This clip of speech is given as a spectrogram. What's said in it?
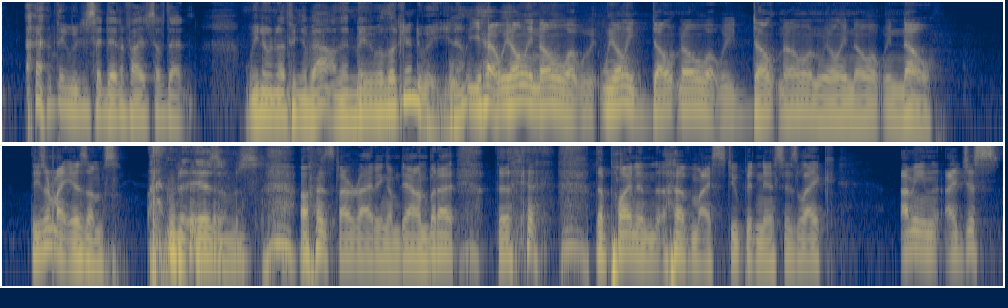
I think we just identify stuff that we know nothing about, and then maybe we'll look into it. You know? Yeah, we only know what we, we only don't know what we don't know, and we only know what we know. These are my isms. the isms. I'm gonna start writing them down. But I, the the point in, of my stupidness is like, I mean, I just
